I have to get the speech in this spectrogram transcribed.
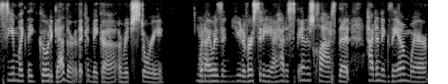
seem like they go together that can make a, a rich story. Yeah. When I was in university, I had a Spanish class that had an exam where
